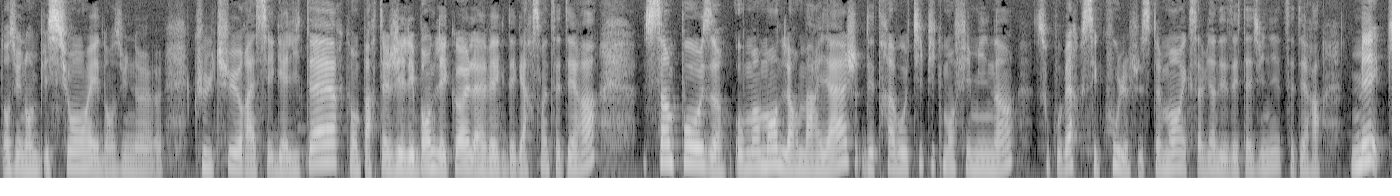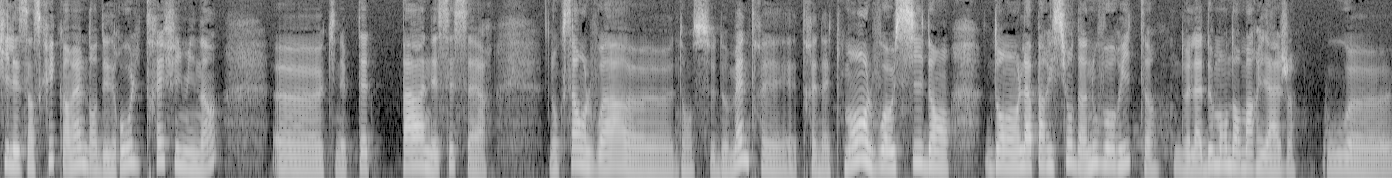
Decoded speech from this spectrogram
dans une ambition et dans une euh, culture assez égalitaire, qui ont partagé les bancs de l'école avec des garçons, etc., s'imposent au moment de leur mariage des travaux typiquement féminins, sous couvert que c'est cool justement et que ça vient des États-Unis, etc., mais qui les inscrit quand même dans des rôles très féminins, euh, qui n'est peut-être pas nécessaire. Donc ça, on le voit euh, dans ce domaine très, très nettement. On le voit aussi dans, dans l'apparition d'un nouveau rite de la demande en mariage ou euh,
